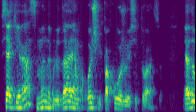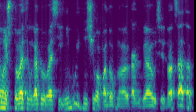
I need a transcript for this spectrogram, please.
всякий раз мы наблюдаем очень похожую ситуацию. Я думаю, что в этом году в России не будет ничего подобного, как в Беларуси в 2020,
